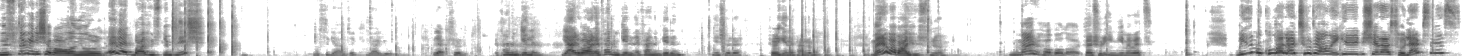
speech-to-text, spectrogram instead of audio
Hüsnü Miniş'e bağlanıyoruz. Evet Bay Hüsnü Miniş. Nasıl gelecek? Yer yok. Bir dakika şöyle tut. Efendim gelin. Yer var efendim gelin efendim gelin. Gelin şöyle. Şöyle gelin efendim. Merhaba Bay Hüsnü. Merhabalar. Ben şöyle ineyim evet. Bizim okullarla açılacağına ilgili bir şeyler söyler misiniz?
